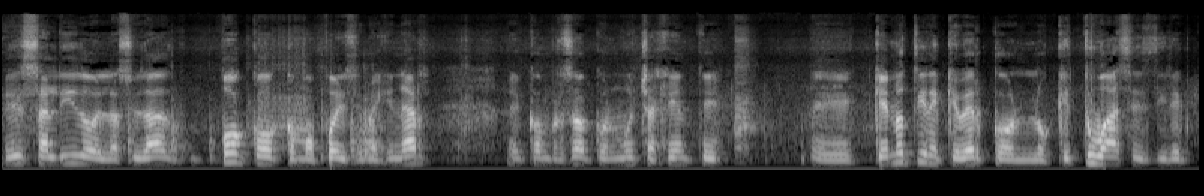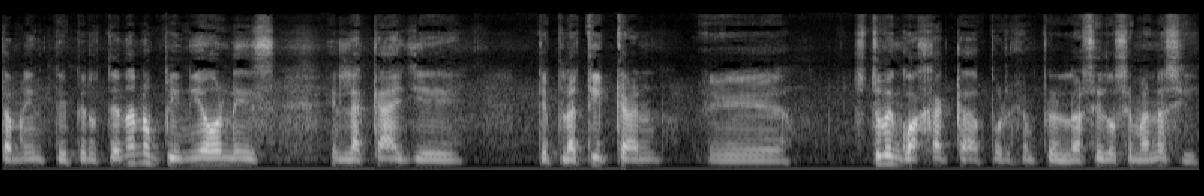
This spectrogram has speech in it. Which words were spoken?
he salido de la ciudad poco, como puedes imaginar. He conversado con mucha gente eh, que no tiene que ver con lo que tú haces directamente, pero te dan opiniones en la calle, te platican. Eh, estuve en Oaxaca, por ejemplo, hace dos semanas y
